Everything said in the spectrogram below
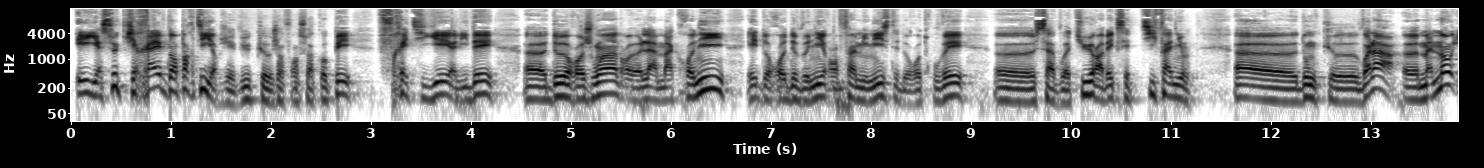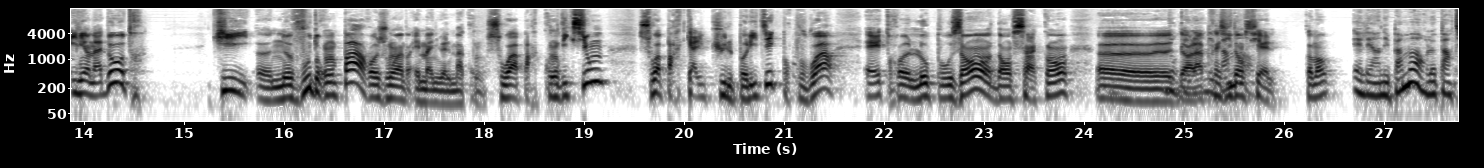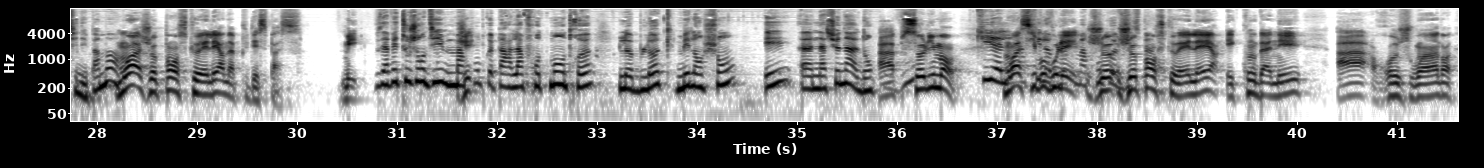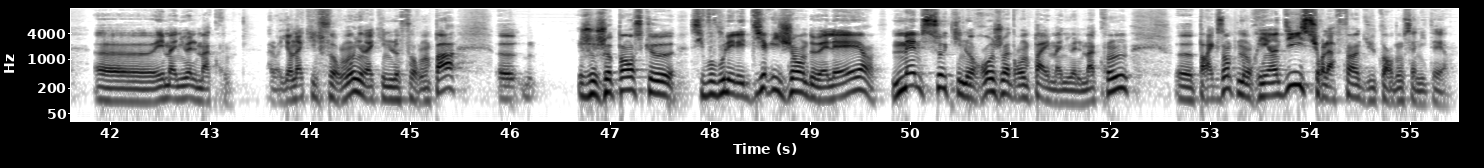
et il y a ceux qui rêvent d'en partir. J'ai vu que Jean-François Copé frétillait à l'idée euh, de rejoindre la Macronie et de redevenir enfin ministre et de retrouver euh, sa voiture avec ses petits fagnons. Euh, donc voilà, maintenant, il y en a d'autres qui euh, ne voudront pas rejoindre Emmanuel Macron, soit par conviction, soit par calcul politique, pour pouvoir être l'opposant dans cinq ans euh, dans la présidentielle. Comment? LR n'est pas mort, le parti n'est pas mort. Moi, je pense que LR n'a plus d'espace. Mais vous avez toujours dit Macron prépare l'affrontement entre le bloc Mélenchon et euh, national. Donc absolument. qui est Moi, si vous voulez, je, je pense que LR est condamné à rejoindre Emmanuel Macron. Alors il y en a qui le feront, il y en a qui ne le feront pas. Euh, je, pense que, si vous voulez, les dirigeants de LR, même ceux qui ne rejoindront pas Emmanuel Macron, euh, par exemple, n'ont rien dit sur la fin du cordon sanitaire.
